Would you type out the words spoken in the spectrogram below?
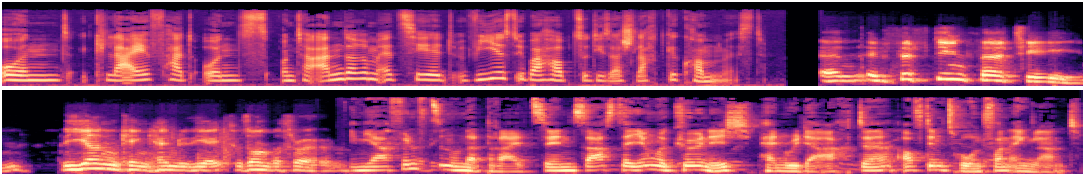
Und Clive hat uns unter anderem erzählt, wie es überhaupt zu dieser Schlacht gekommen ist. And in 1513 im Jahr 1513 saß der junge König Henry VIII. auf dem Thron von England.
